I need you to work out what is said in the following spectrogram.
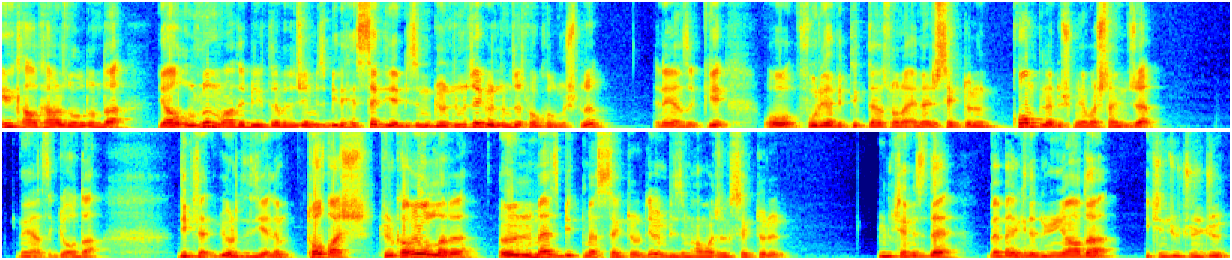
ilk halka arz olduğunda ya uzun vade biriktirebileceğimiz bir hisse diye bizim gözümüze gözümüze sokulmuştu. E ne yazık ki o furya bittikten sonra enerji sektörünün komple düşmeye başlayınca ne yazık ki o da dipler gördü diyelim. Tofaş, Türk Hava Yolları ölmez bitmez sektör değil mi bizim havacılık sektörü? Ülkemizde ve belki de dünyada ikinci, üçüncü,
